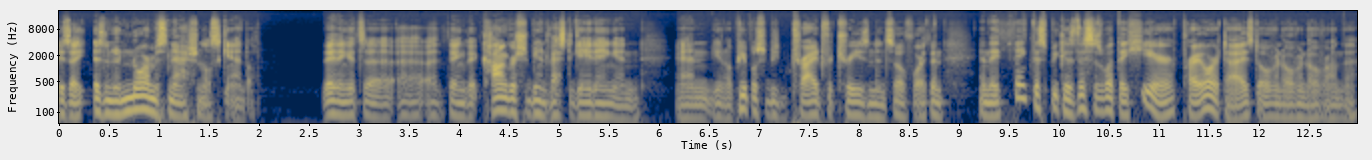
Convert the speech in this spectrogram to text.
is a is an enormous national scandal. They think it's a, a, a, thing that Congress should be investigating and and you know people should be tried for treason and so forth. And and they think this because this is what they hear prioritized over and over and over on the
